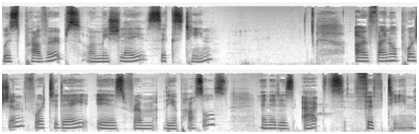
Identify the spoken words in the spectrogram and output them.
was Proverbs or Mishlei 16. Our final portion for today is from the Apostles, and it is Acts 15.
